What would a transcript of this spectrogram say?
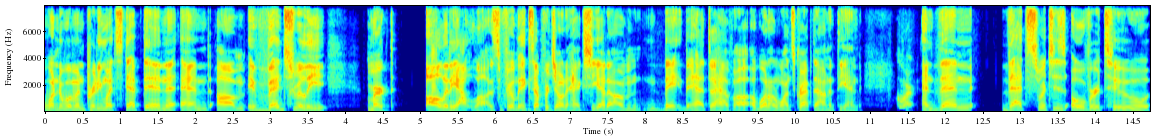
Wonder Woman pretty much stepped in and um, eventually murked all of the outlaws. You feel me? Except for Jonah Hex. She had um they they had to have a, a one-on-one scrap down at the end. Of course. And then that switches over to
